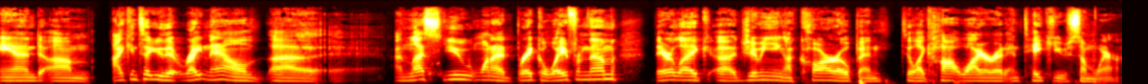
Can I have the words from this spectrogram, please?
and um, I can tell you that right now, uh, unless you want to break away from them, they're like uh, jimmying a car open to like hotwire it and take you somewhere.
